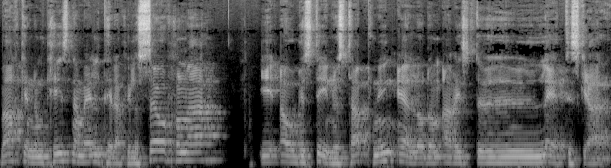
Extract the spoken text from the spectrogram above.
Varken de kristna medeltida filosoferna i Augustinus tappning eller de aristoletiska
